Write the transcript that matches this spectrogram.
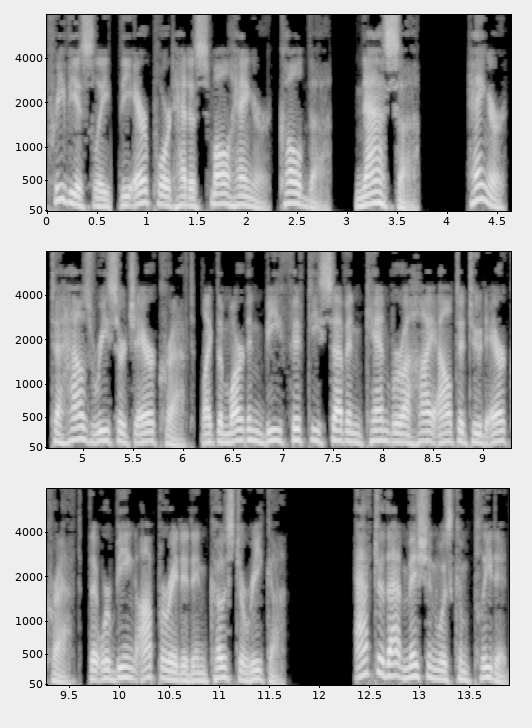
Previously, the airport had a small hangar, called the NASA hangar, to house research aircraft, like the Martin B-57 Canberra high-altitude aircraft, that were being operated in Costa Rica. After that mission was completed,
